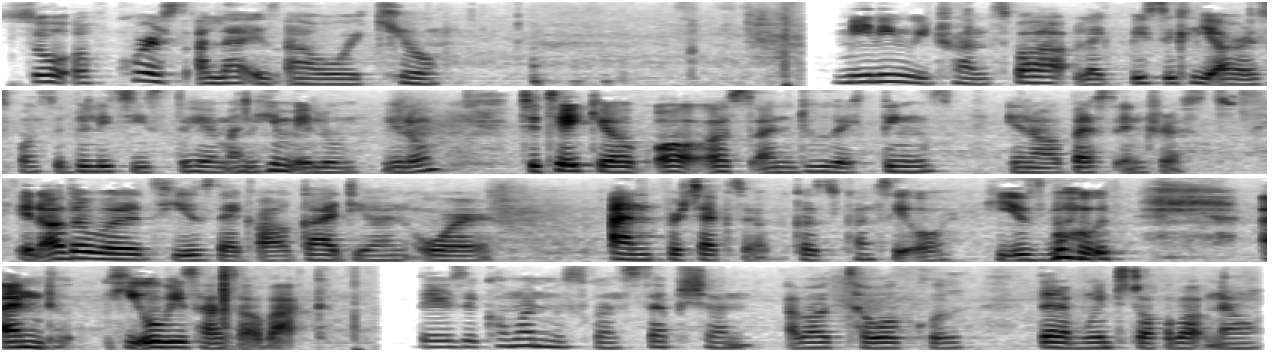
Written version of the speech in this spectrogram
So, of course, Allah is our wakil, meaning we transfer like basically our responsibilities to Him and Him alone, you know, to take care of all us and do the things in our best interests. In other words, He is like our guardian or and protector because you can't say oh, He is both, and He always has our back. There is a common misconception about tawakkul that I'm going to talk about now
